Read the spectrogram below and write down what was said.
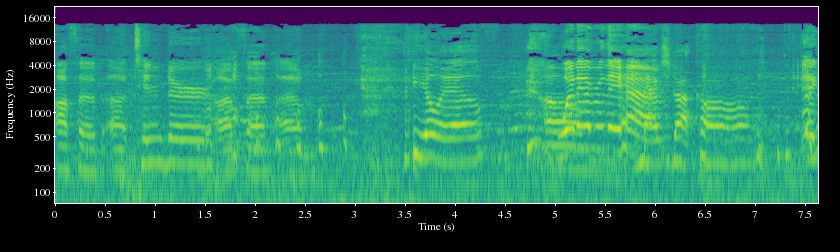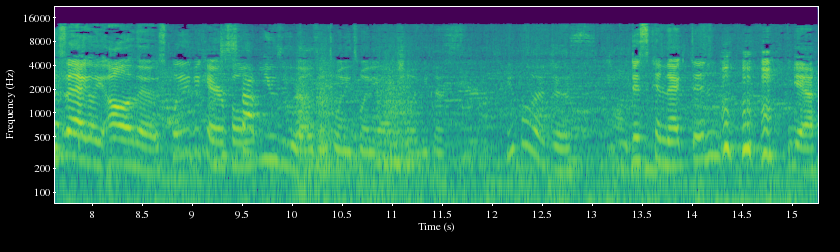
off of uh, Tinder, off of um, POF, um, whatever they have. Match.com. exactly, all of those. Please be careful. Just stop using those in 2020 actually because people are just disconnected. yeah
